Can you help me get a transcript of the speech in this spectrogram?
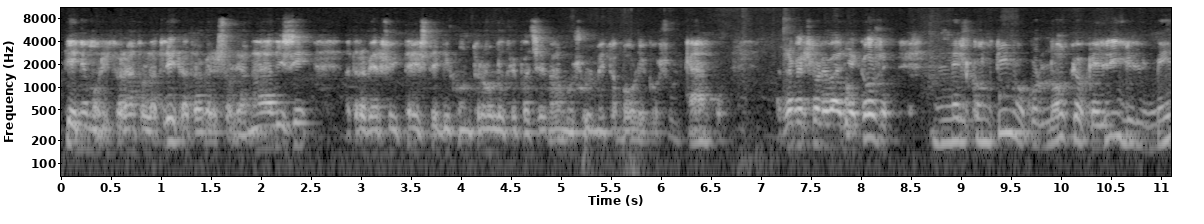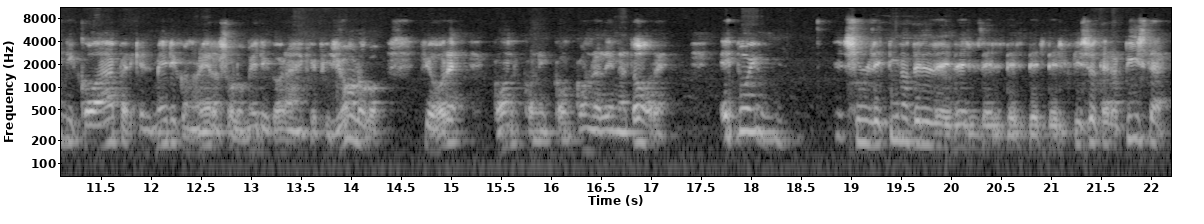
viene monitorato l'atleta attraverso le analisi, attraverso i test di controllo che facevamo sul metabolico sul campo, attraverso le varie cose, nel continuo colloquio che il medico ha, perché il medico non era solo medico, era anche fisiologo, Fiore, con, con, con, con l'allenatore. E poi sul lettino del, del, del, del fisioterapista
